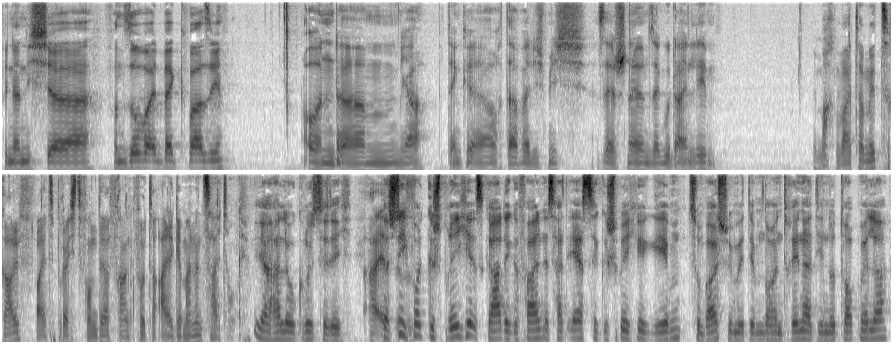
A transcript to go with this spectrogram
bin ja nicht äh, von so weit weg quasi. Und ähm, ja, denke, auch da werde ich mich sehr schnell und sehr gut einleben. Wir machen weiter mit Ralf Weidbrecht von der Frankfurter Allgemeinen Zeitung. Ja, hallo, grüße dich. Hi, das Stichwort Gespräche ist gerade gefallen. Es hat erste Gespräche gegeben, zum Beispiel mit dem neuen Trainer Dino Topmiller.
